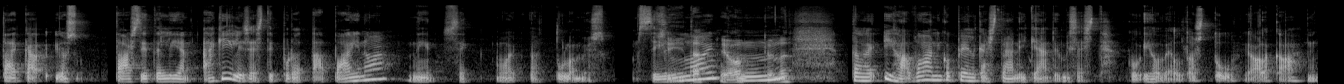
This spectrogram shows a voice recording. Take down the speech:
tai jos taas sitten liian äkillisesti pudottaa painoa, niin se voi tulla myös silloin. Mm. Siitä, joo, kyllä. Tai ihan vaan niin pelkästään ikääntymisestä, kun iho veltostuu ja alkaa niin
